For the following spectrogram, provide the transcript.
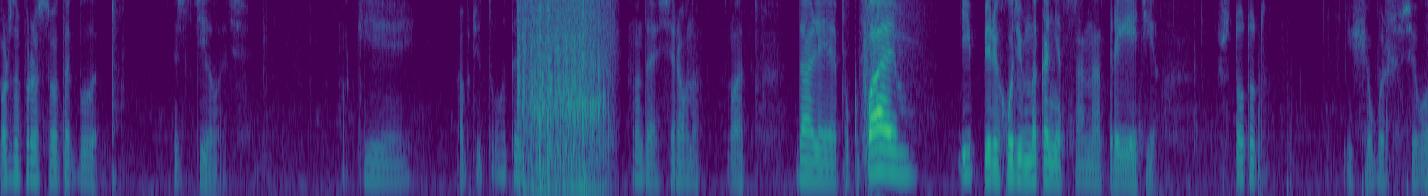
можно просто вот так было сделать. Окей. А будет лагать? Ну да, все равно. Ладно. Далее покупаем. И переходим наконец-то на третье. Что тут еще больше всего?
